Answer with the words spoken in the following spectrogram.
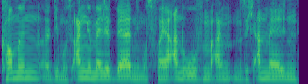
kommen, die muss angemeldet werden, die muss vorher anrufen, an, sich anmelden.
